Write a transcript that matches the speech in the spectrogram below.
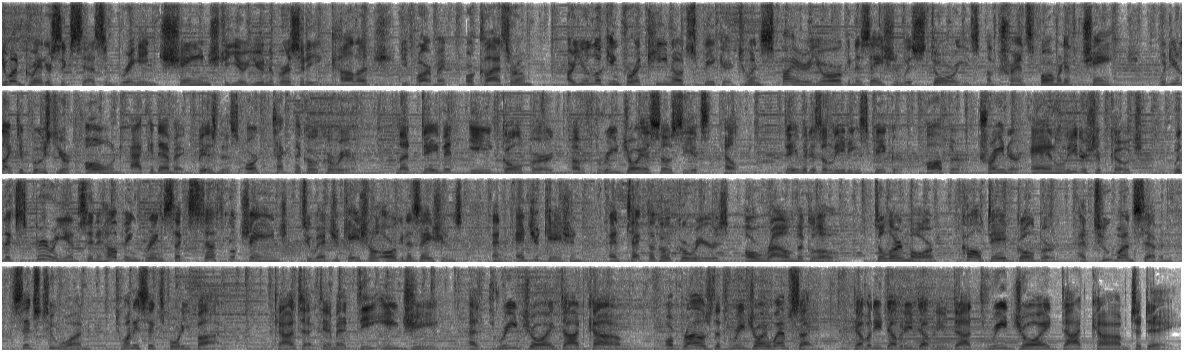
Do you want greater success in bringing change to your university, college, department, or classroom? Are you looking for a keynote speaker to inspire your organization with stories of transformative change? Would you like to boost your own academic, business, or technical career? Let David E. Goldberg of Three Joy Associates help. David is a leading speaker, author, trainer, and leadership coach with experience in helping bring successful change to educational organizations and education and technical careers around the globe. To learn more, call Dave Goldberg at 217 621 2645. Contact him at deg at 3joy.com or browse the 3joy website www.3joy.com today.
